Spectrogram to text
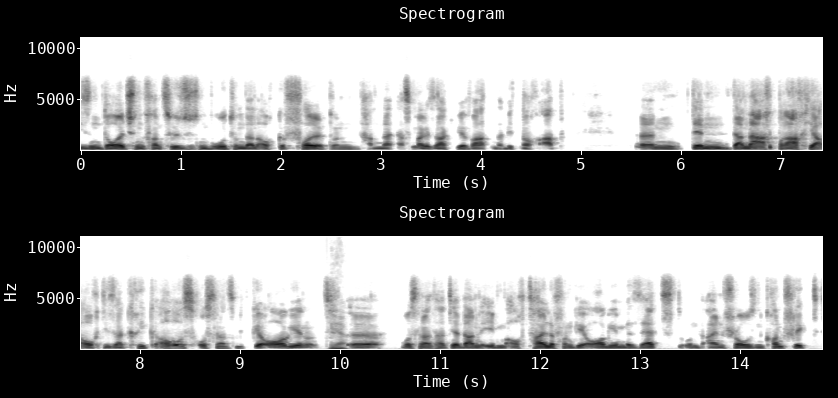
diesem deutschen, französischen Votum dann auch gefolgt und haben da erstmal gesagt, wir warten damit noch ab ähm, denn danach brach ja auch dieser Krieg aus, Russlands mit Georgien und ja. äh, Russland hat ja dann eben auch Teile von Georgien besetzt und einen Frozen Konflikt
